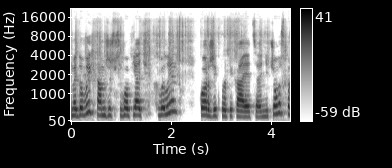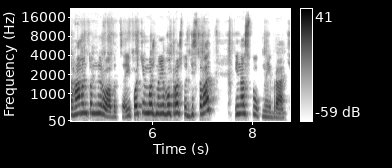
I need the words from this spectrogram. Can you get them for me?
медовик, там же ж всього 5 хвилин коржик пропікається, нічого з пергаментом не робиться. І потім можна його просто діставати і наступний брати.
